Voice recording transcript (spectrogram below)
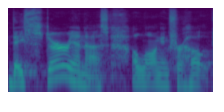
They stir in us a longing for hope.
